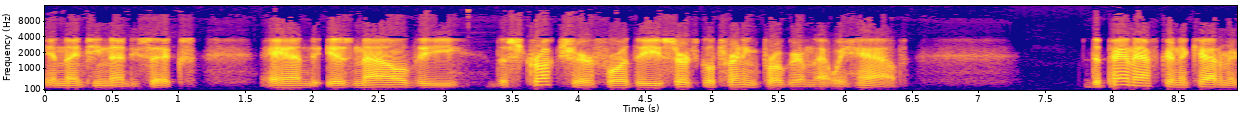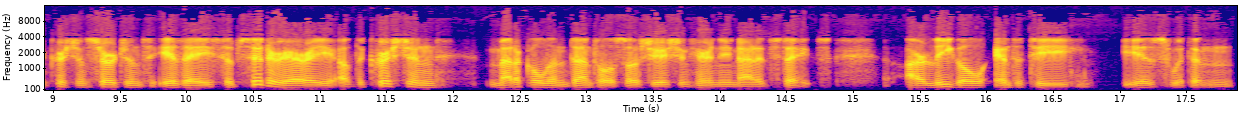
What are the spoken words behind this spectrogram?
in 1996 and is now the the structure for the surgical training program that we have. The Pan African Academy of Christian Surgeons is a subsidiary of the Christian Medical and Dental Association here in the United States. Our legal entity is within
